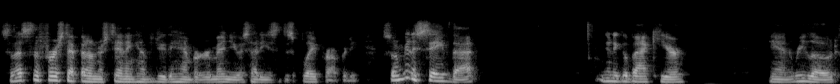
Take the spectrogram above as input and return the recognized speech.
So that's the first step in understanding how to do the hamburger menu is how to use the display property. So I'm going to save that. I'm going to go back here and reload.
